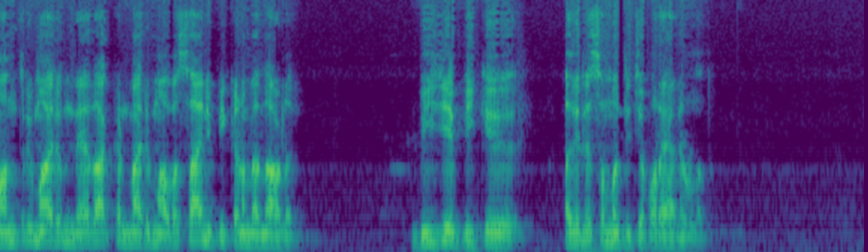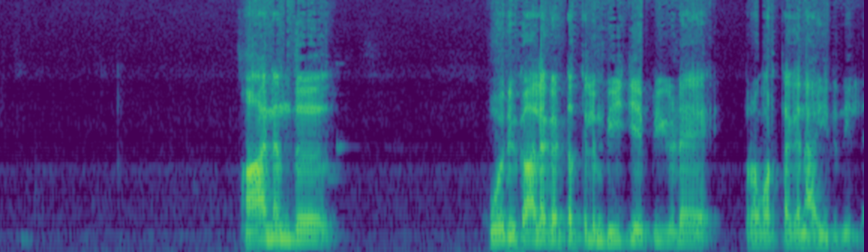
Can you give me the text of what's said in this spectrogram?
മന്ത്രിമാരും നേതാക്കന്മാരും അവസാനിപ്പിക്കണമെന്നാണ് ബി ജെ പിക്ക് അതിനെ സംബന്ധിച്ച് പറയാനുള്ളത്. ആനന്ദ് ഒരു കാലഘട്ടത്തിലും ബി ജെ പിയുടെ പ്രവർത്തകനായിരുന്നില്ല.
